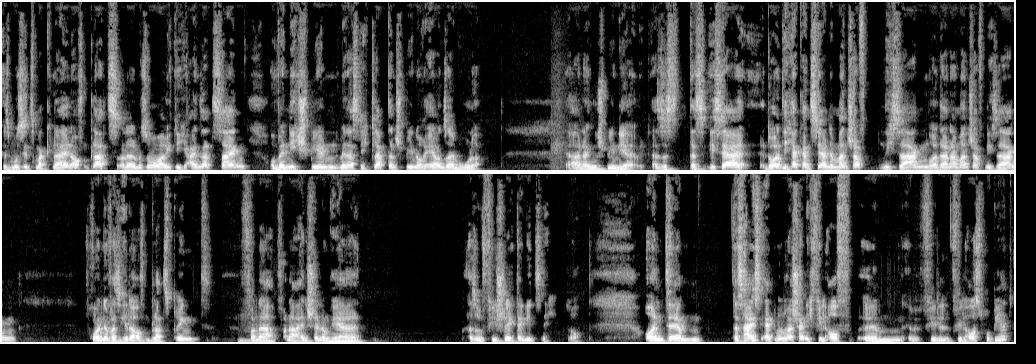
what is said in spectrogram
es muss jetzt mal knallen auf dem Platz oder dann müssen wir mal richtig Einsatz zeigen. Und wenn nicht spielen, wenn das nicht klappt, dann spielen noch er und sein Bruder. Ja, dann spielen die ja mit. Also das ist ja, deutlicher kannst du ja eine Mannschaft nicht sagen oder deiner Mannschaft nicht sagen, Freunde, was ihr da auf den Platz bringt, mhm. von der, von der Einstellung her, also viel schlechter geht's nicht. So. Und ähm, das heißt, er hat unwahrscheinlich viel, auf, ähm, viel, viel ausprobiert.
